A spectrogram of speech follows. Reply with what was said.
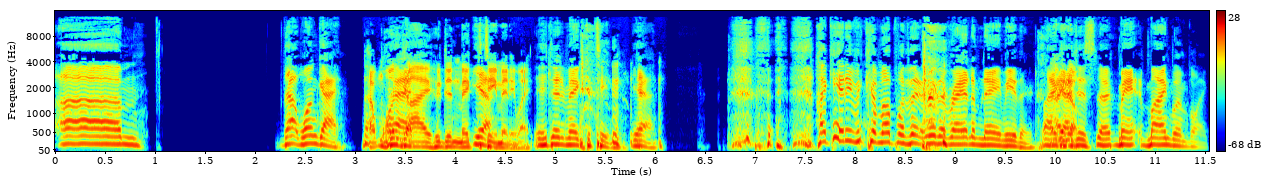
Um, that one guy. That one Right. guy who didn't make Yeah. the team anyway. He didn't make the team. yeah. I can't even come up with it with a random name either. Like I I, just uh, ma- mind went blank.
